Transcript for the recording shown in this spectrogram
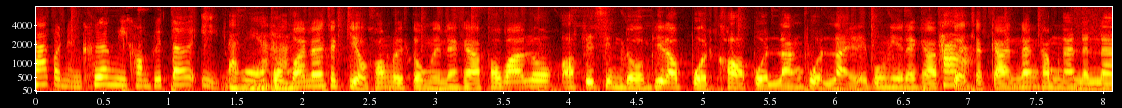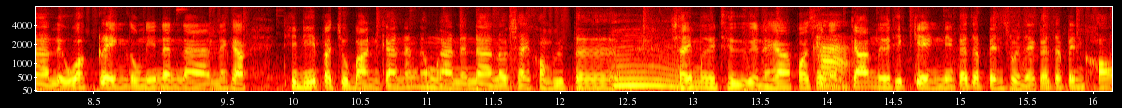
มากกว่าหนึ่งเครื่องมีคอมพิวเตอร์อีกแบโอ้บโหเนี้ยผมค่ะ ว่าน่าจะเกี่ยวข้องโดยตรงเลยนะครับ เพราะว่าโรคออฟฟิศซินโดรมที่เราปวดคอปวดหลังปวดไหล่อะไรพวกนี้นะครับ ค่ะ เกิดจากการนั่งทำงานนานๆ หรือว่าเกรงตรงนี้นานๆนะครับ ทีนี้ปัจจุบันการนั่งทำงานนานๆเราใช้คอมพิวเตอร์อืมใช้มือถือนะครับ เพราะฉะนั้นค่ะกล้ามเนื้อที่เกร็งเนี่ยก็จะเป็นส่วนใหญ่ก็จะเป็นคอ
